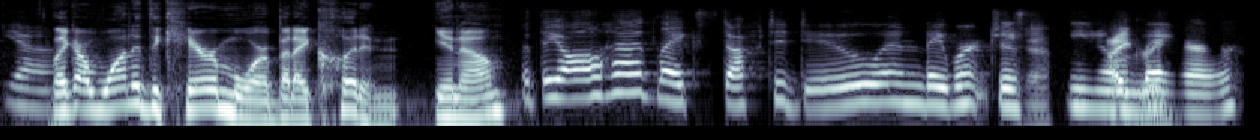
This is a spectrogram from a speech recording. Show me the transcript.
Yeah. Like I wanted to care more, but I couldn't, you know? but they all had like stuff to do, and they weren't just Yeah, you know I agree. there.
